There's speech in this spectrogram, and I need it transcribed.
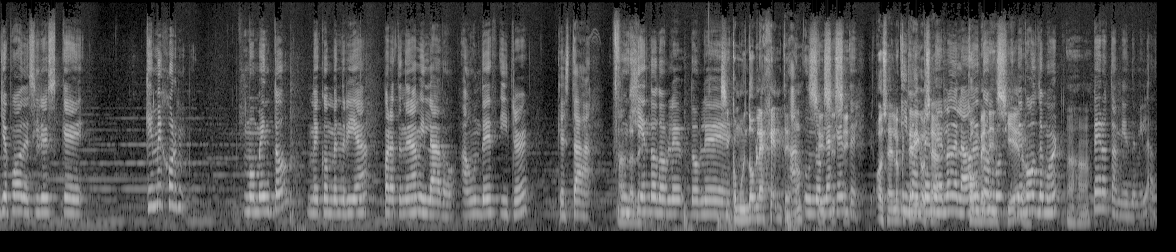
yo puedo decir es que qué mejor momento me convendría para tener a mi lado a un Death Eater que está Ándale. fingiendo doble doble Sí, como un doble agente, Ah, ¿no? un Sí, doble sí, sí. agente. O sea, lo que y te digo, o sea, del lado de, Dumbledore- de convenenciero. Voldemort, Ajá. pero también de mi lado.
